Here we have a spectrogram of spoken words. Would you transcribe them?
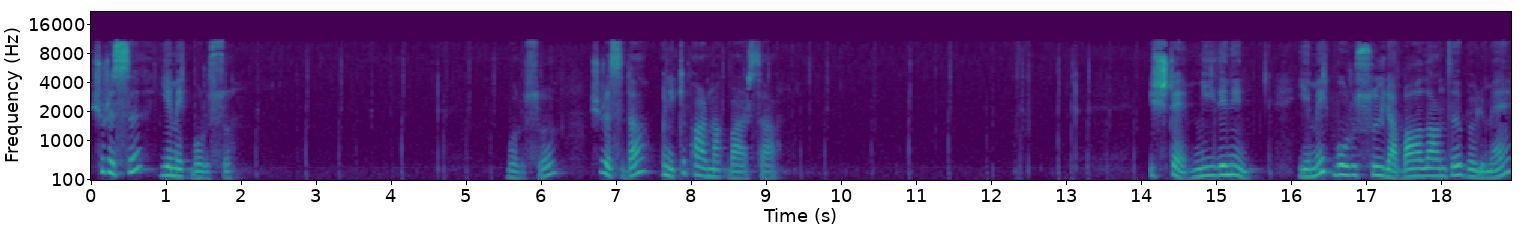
şurası yemek borusu. Borusu. Şurası da 12 parmak bağırsağı. İşte midenin yemek borusuyla bağlandığı bölüme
